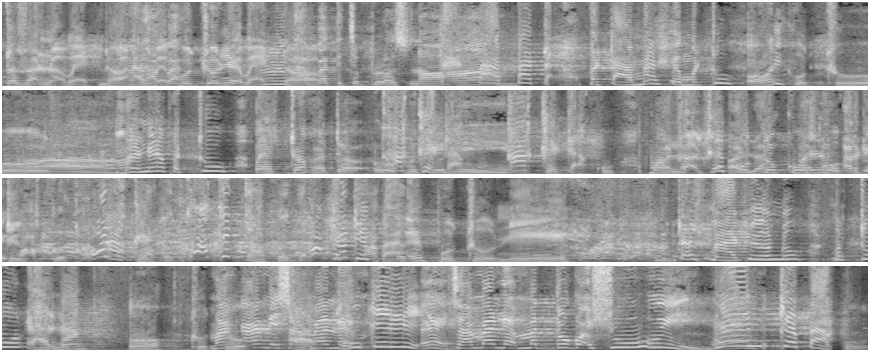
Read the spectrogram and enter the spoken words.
Terus anak wedok Hmm, ambek bojone Hmm, wedok. Tambah dijeblosno. Apa pertama sing metu oh iku Jus. Ah. Mana metu wedok? Wedok, oh, bojone. aku, kaget aku. Masa Alah, saya alah, putuku wis gede. kaget. Kaget. Kaget kaget. Kaget pake bojone. Terus mari ngono metu lanang. Oh, duduk. Makane sampean Ah, cilik. eh sampean lek metu kok suwi. Ngentip aku.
